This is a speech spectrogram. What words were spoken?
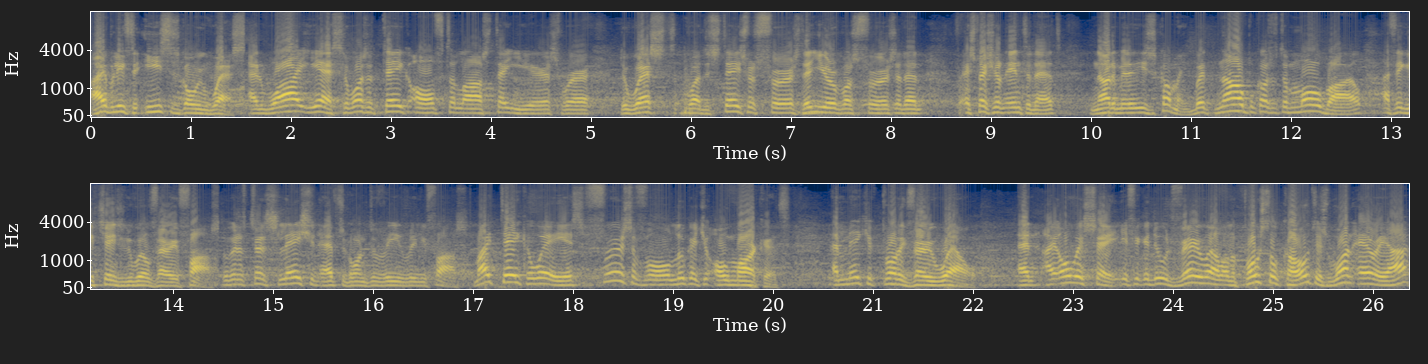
I believe the East is going West. And why? Yes, there was a takeoff the last 10 years where the West, well, the States was first, then Europe was first, and then, especially on the internet, now the Middle East is coming. But now, because of the mobile, I think it's changing the world very fast. Because of translation apps are going to be really fast. My takeaway is, first of all, look at your own market and make your product very well. And I always say, if you can do it very well on a postal code, there's one area,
